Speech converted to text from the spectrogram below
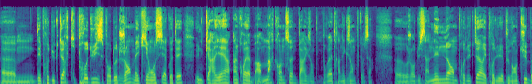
Euh, des producteurs qui produisent pour d'autres gens, mais qui ont aussi à côté une carrière incroyable. Alors, Mark Ronson, par exemple, pourrait être un exemple comme ça. Euh, Aujourd'hui, c'est un énorme producteur. Il produit les plus grands tubes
